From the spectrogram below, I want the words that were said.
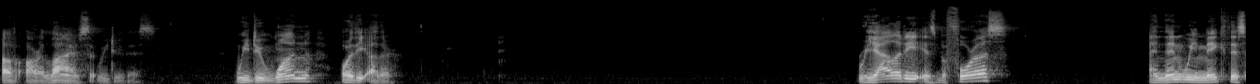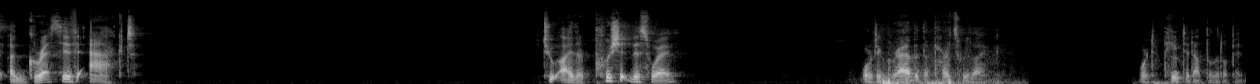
of our lives that we do this. We do one or the other. Reality is before us, and then we make this aggressive act to either push it this way or to grab at the parts we like or to paint it up a little bit.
